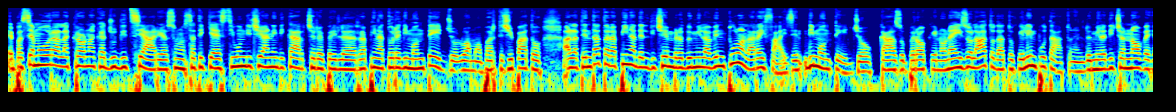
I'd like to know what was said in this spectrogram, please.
E passiamo ora alla cronaca giudiziaria. Sono stati chiesti 11 anni di carcere per il rapinatore di Monteggio. L'uomo ha partecipato alla tentata rapina del dicembre 2021 alla Raiffeisen di Monteggio. Caso però che non è isolato dato che l'imputato nel 2019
